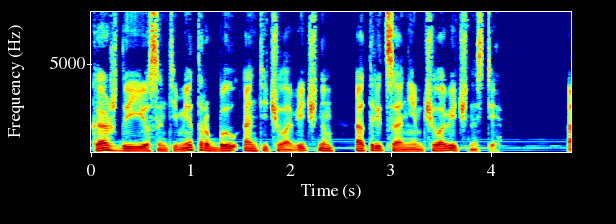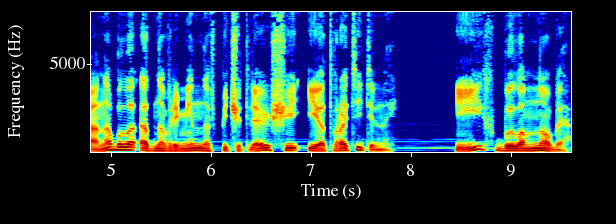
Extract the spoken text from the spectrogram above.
Каждый ее сантиметр был античеловечным отрицанием человечности. Она была одновременно впечатляющей и отвратительной. И их было много.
